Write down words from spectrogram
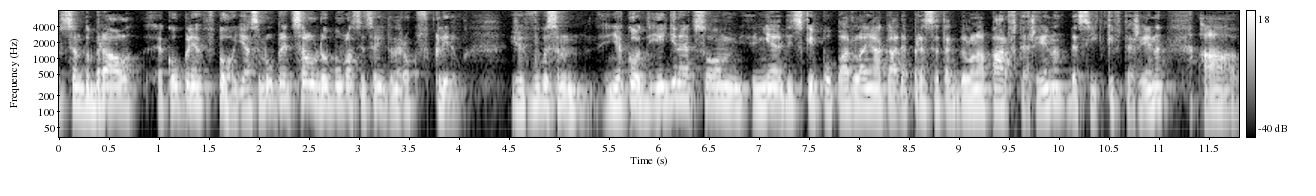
jsem to bral jako úplně v pohodě. Já jsem byl úplně celou dobu, vlastně celý ten rok v klidu že vůbec jsem, jako jediné, co mě vždycky popadla nějaká deprese, tak bylo na pár vteřin, desítky vteřin a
